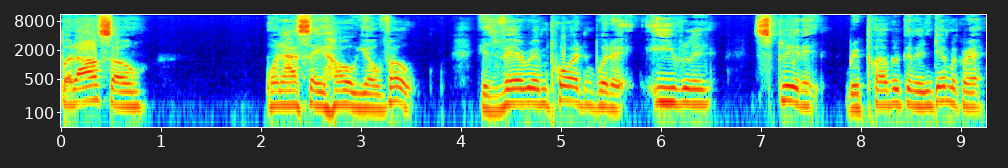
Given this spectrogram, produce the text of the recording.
But also, when I say hold your vote, it's very important with an evenly split Republican and Democrat.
